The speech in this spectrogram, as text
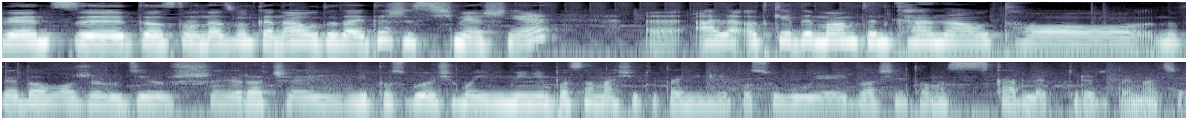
więc y, to z tą nazwą kanału tutaj też jest śmiesznie. E, ale od kiedy mam ten kanał, to no wiadomo, że ludzie już raczej nie posługują się moim imieniem, bo sama się tutaj nim nie posługuję i właśnie Thomas Scarlett, które tutaj macie,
